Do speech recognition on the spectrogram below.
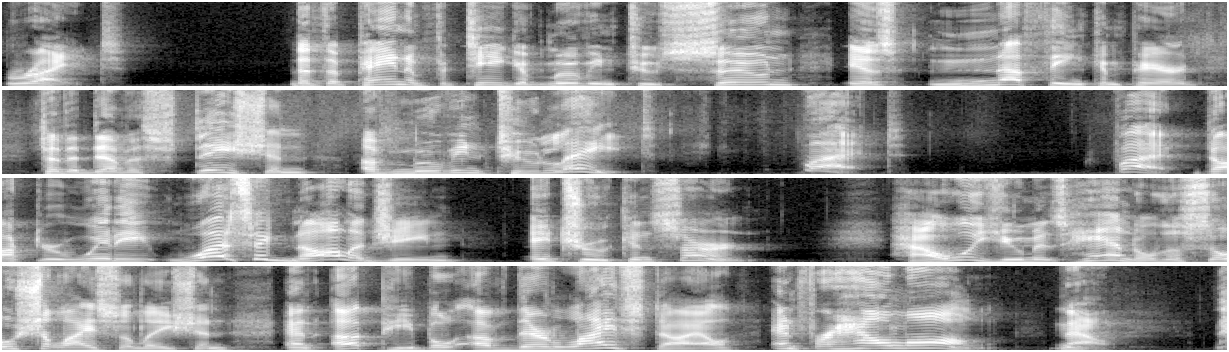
right. That the pain and fatigue of moving too soon is nothing compared to the devastation of moving too late. But, but Dr. Whitty was acknowledging a true concern. How will humans handle the social isolation and upheaval of their lifestyle and for how long? Now,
